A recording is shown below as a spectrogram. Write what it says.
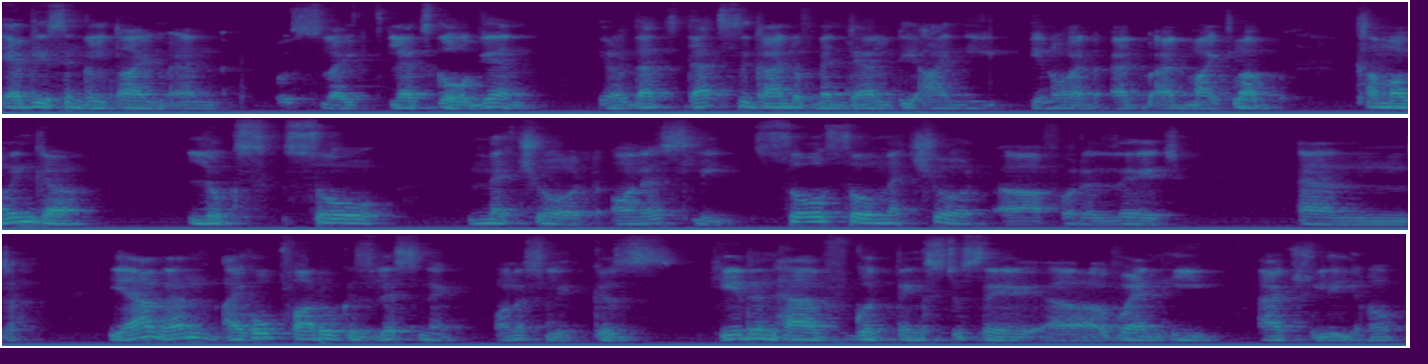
every single time and was like, "Let's go again." You know, that's that's the kind of mentality I need. You know, at at, at my club, Camavinga looks so matured. Honestly, so so matured uh, for his age and yeah, man, I hope Farouk is listening, honestly, because he didn't have good things to say uh, when he actually, you know,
